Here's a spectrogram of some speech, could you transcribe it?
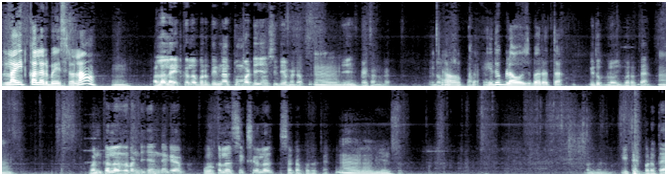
ಲೈಟ್ ಕಲರ್ ಬೇಸ್ರಲ್ಲ ಹ್ಮ್. ಅಲ್ಲ ಲೈಟ್ ಕಲರ್ ಬರುತ್ತೆ. ಇನ್ನ ತುಂಬಾ ಡಿಸೈನ್ಸ್ ಇದೆ ಮೇಡಮ್ ಏನು ಡಿಸೈನ್ಸ್ ಬೇಕಂದ್ರೆ? ಇದು ಓಕೆ ಇದು ಬ್ಲೌಸ್ ಬರುತ್ತೆ. ಇದು ಬ್ಲೌಸ್ ಬರುತ್ತೆ. ಹ್ಮ್. ಒನ್ ಕಲರ್ ಒನ್ ಡಿಸೈನ್ ನಾಗೆ four colour six colour setup ಬರುತ್ತೆ. ಹ್ಮ್ ಹ್ಮ್. ಡಿಸೈನ್ಸ್ ಈ ಟೈಪ್ ಬರುತ್ತೆ.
